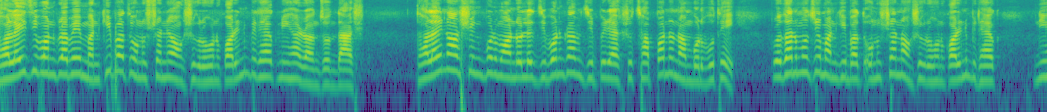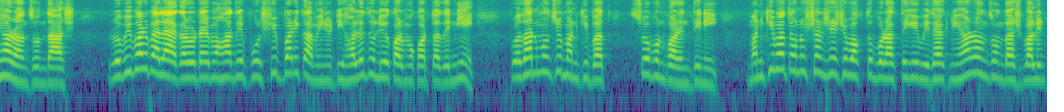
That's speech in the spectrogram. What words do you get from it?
ধলাই জীবনগ্রামে মন কি বাত অনুষ্ঠানে অংশগ্রহণ করেন বিধায়ক নিহার রঞ্জন দাস। ধলাই নরসিংপুর মণ্ডলের জীবনগ্রাম জিপির একশো ছাপ্পান্ন নম্বর বুথে প্রধানমন্ত্রী মন কি বাত অনুষ্ঠানে অংশগ্রহণ করেন বিধায়ক নিহার রঞ্জন দাস। রবিবার বেলা এগারোটায় মহাদেবপুর শিববাড়ি কমিউনিটি হলে দলীয় কর্মকর্তাদের নিয়ে প্রধানমন্ত্রী মন কি বাত শ্রবণ করেন তিনি। মন কি বাত অনুষ্ঠান শেষে বক্তব্য রাখতে গিয়ে বিধায়ক নিহার রঞ্জন দাস বলেন,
